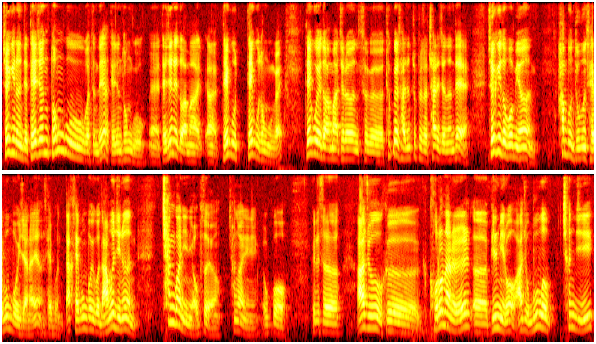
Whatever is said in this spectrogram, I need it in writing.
저기는 이제 대전 동구 같은데요. 대전 동구. 예, 대전에도 아마 아, 대구 대구 동구인가요? 대구에도 아마 저런 그 특별 사전 투표소 차려졌는데 저기도 보면 한 분, 두 분, 세 분 보이잖아요. 세 분. 딱 세 분 보이고 나머지는 참관인이 없어요. 참관인이 없고 그래서 아주 그 코로나를 어, 빌미로 아주 무법천지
